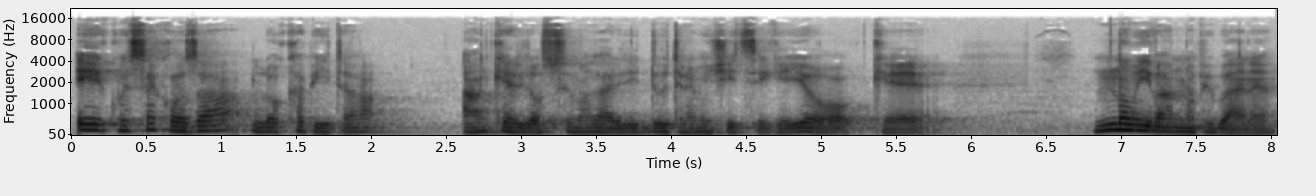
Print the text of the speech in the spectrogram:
E questa cosa l'ho capita anche a ridosso magari di due o tre amicizie che io ho che non mi vanno più bene,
